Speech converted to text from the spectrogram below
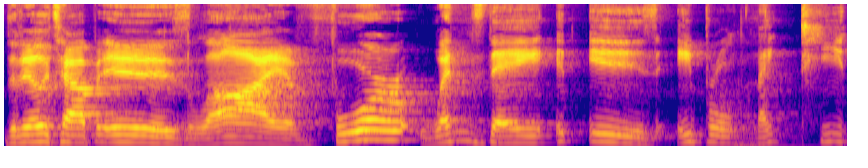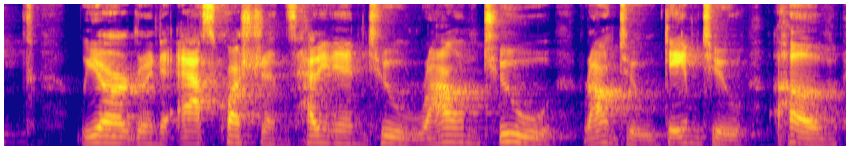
The Daily Tap is live for Wednesday. It is April 19th. We are going to ask questions heading into round two, round two, game two of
